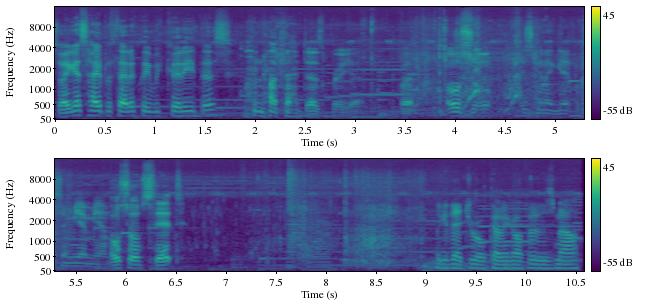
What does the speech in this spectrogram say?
So I guess hypothetically we could eat this. I'm not that desperate yet. But Oso is gonna get some yum yum. Oso, sit. Look at that drool coming off of his mouth.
